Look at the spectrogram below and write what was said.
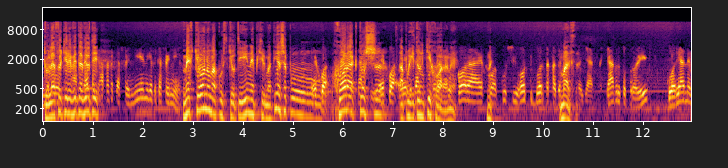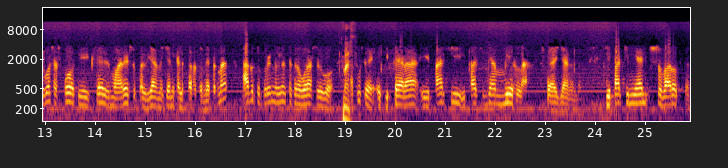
Το λέω αυτό κύριε Βίτα, διότι. Αυτά τα καφενεία είναι για τα καφενεία. Μέχρι και όνομα ακούστηκε ότι είναι επιχειρηματίας από έχω, χώρα εκτός. από γειτονική χώρα. Ναι. χώρα έχω ναι. ακούσει ό,τι μπορείτε να φανταστείτε. Και αύριο το πρωί Μπορεί αν εγώ σας πω ότι ξέρεις, μου αρέσει ο Παδιάννα και αν είχα λεφτά θα τον έπαιρνα, αύριο το πρωί να λένε θα τον αγοράσω εγώ. Μάλιστα. Ακούστε, εκεί πέρα υπάρχει, υπάρχει μια μύρλα στα Γιάννενα και υπάρχει μια έλλειψη σοβαρότητας.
